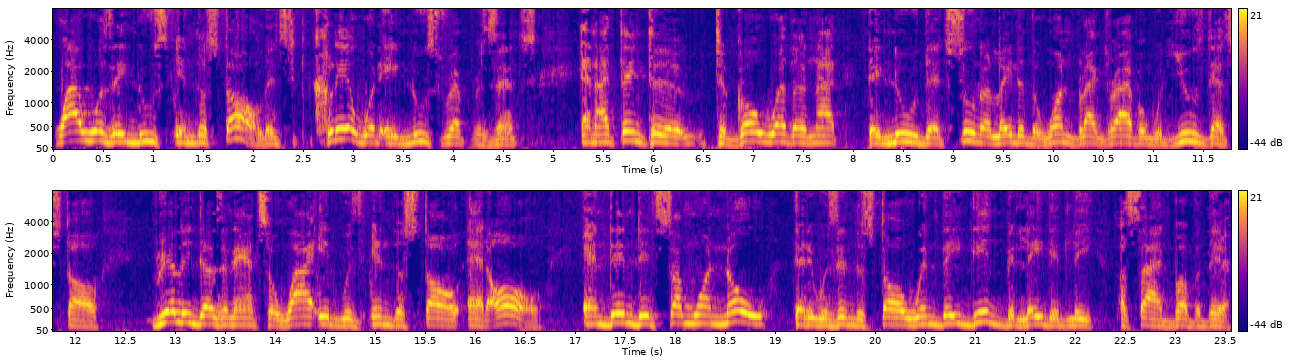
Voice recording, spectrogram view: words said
why was a noose in the stall? It's clear what a noose represents. And I think to to go whether or not they knew that sooner or later the one black driver would use that stall really doesn't answer why it was in the stall at all. And then did someone know that it was in the stall when they did belatedly assign Bubba there.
